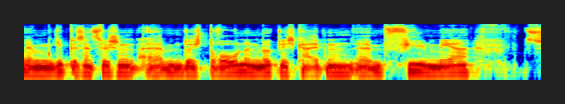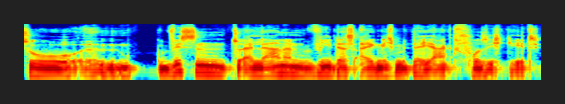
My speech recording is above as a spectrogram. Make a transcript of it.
ähm, gibt es inzwischen ähm, durch Drohnen Möglichkeiten, ähm, viel mehr zu ähm, wissen, zu erlernen, wie das eigentlich mit der Jagd vor sich geht.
